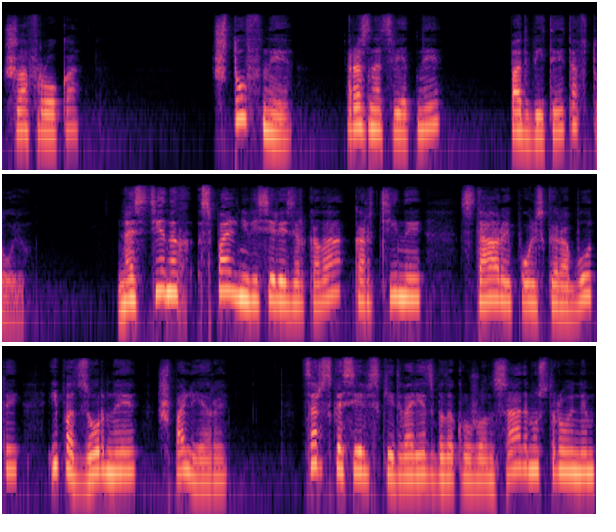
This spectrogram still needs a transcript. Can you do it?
шлафрока, штофные, разноцветные, подбитые тафтою. На стенах спальни висели зеркала, картины старой польской работы и подзорные шпалеры. Царско-сельский дворец был окружен садом, устроенным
